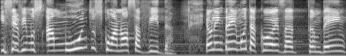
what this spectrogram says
e servimos a muitos com a nossa vida. Eu lembrei muita coisa também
